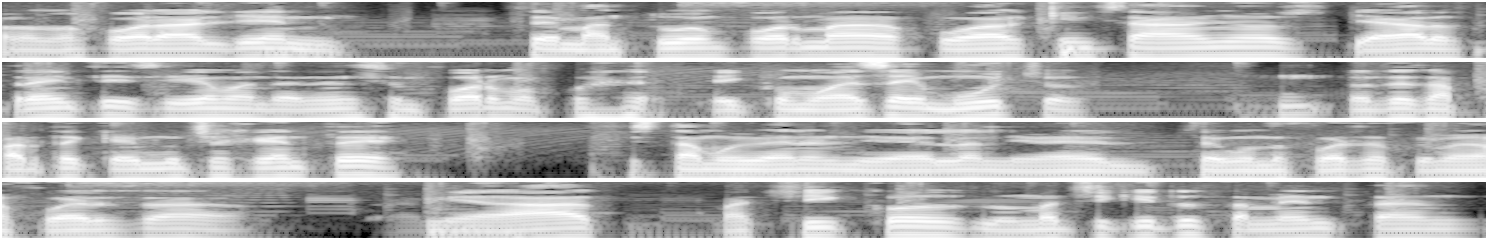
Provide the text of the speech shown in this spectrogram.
A lo mejor alguien se mantuvo en forma, jugar 15 años, llega a los 30 y sigue manteniéndose en forma, pues, y como ese hay muchos. Entonces, aparte que hay mucha gente, está muy bien el nivel, a nivel segunda fuerza, primera fuerza, a mi edad, más chicos, los más chiquitos también están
